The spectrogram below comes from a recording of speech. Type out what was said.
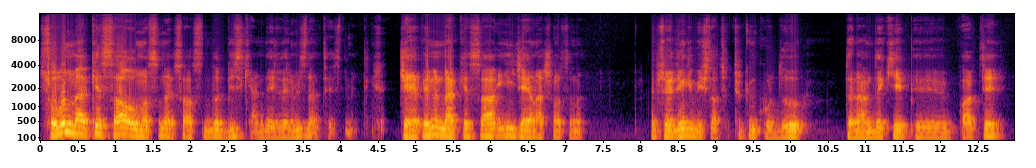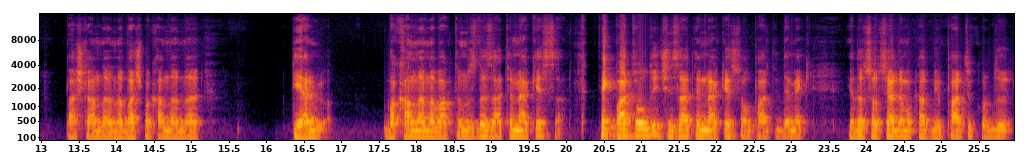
Solun merkez sağ olmasını esasında biz kendi ellerimizle teslim ettik. CHP'nin merkez sağa iyice yanaşmasını hep söylediğim gibi işte Atatürk'ün kurduğu dönemdeki e, parti başkanlarına, başbakanlarına, diğer bakanlarına baktığımızda zaten merkez sağ. Tek parti olduğu için zaten merkez sol parti demek ya da sosyal demokrat bir parti kurdu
